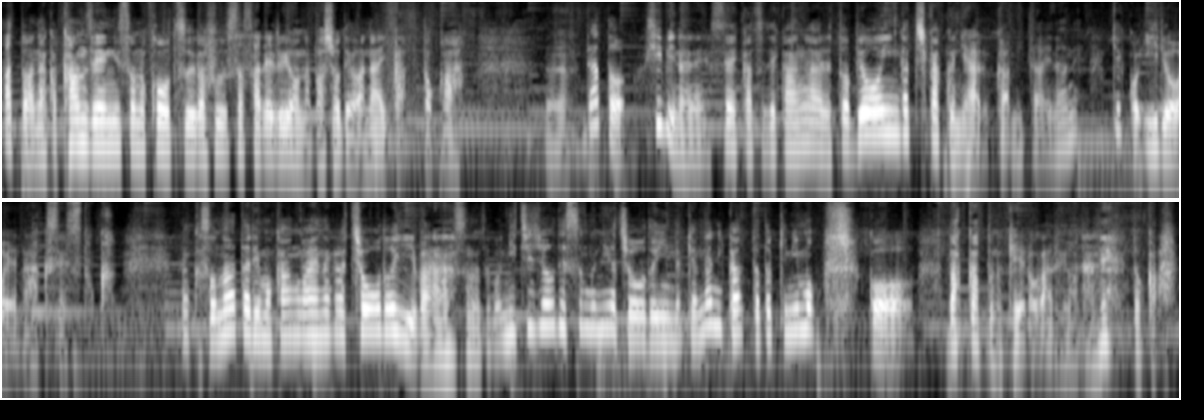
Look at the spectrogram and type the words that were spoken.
あとはなんか完全にその交通が封鎖されるような場所ではないかとか、うん、であと日々のね生活で考えると病院が近くにあるかみたいなね結構医療へのアクセスとか。なんかその辺りも考えながらちょうどいいバランスのところ日常で住むにはちょうどいいんだけど何かあった時にもこうバックアップの経路があるようなねとか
